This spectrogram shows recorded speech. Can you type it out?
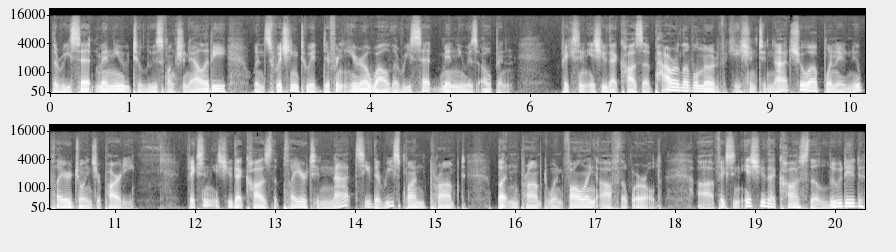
the reset menu to lose functionality when switching to a different hero while the reset menu is open. Fix an issue that caused a power level notification to not show up when a new player joins your party. Fix an issue that caused the player to not see the respawn prompt button prompt when falling off the world. Uh, fix an issue that caused the looted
